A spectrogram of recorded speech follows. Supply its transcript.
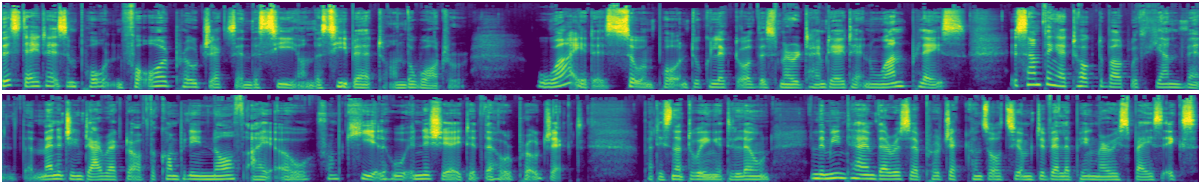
This data is important for all projects in the sea, on the seabed, on the water. Why it is so important to collect all this maritime data in one place is something I talked about with Jann Wendt, the managing director of the company North.io from Kiel, who initiated the whole project but he's not doing it alone. In the meantime, there is a project consortium developing Marispace X,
